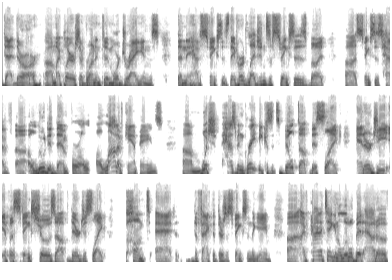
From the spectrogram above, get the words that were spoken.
that there are. Uh, my players have run into more dragons than they have sphinxes. They've heard legends of sphinxes, but uh, sphinxes have uh, eluded them for a, a lot of campaigns. Um, which has been great because it's built up this like energy. If a sphinx shows up, they're just like pumped at the fact that there's a sphinx in the game. Uh, I've kind of taken a little bit out of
